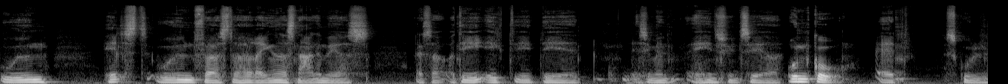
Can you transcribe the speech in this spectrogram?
uden, helst uden først at have ringet og snakket med os. Altså, og det er ikke det, det er simpelthen af hensyn til at undgå at skulle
